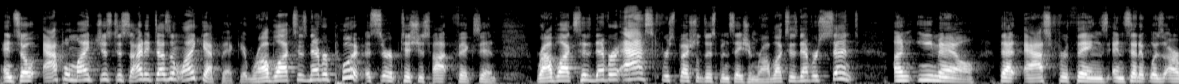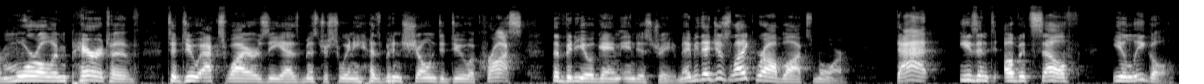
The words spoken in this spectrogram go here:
And so Apple might just decide it doesn't like Epic. Roblox has never put a surreptitious hotfix in. Roblox has never asked for special dispensation. Roblox has never sent an email that asked for things and said it was our moral imperative to do X, Y, or Z, as Mr. Sweeney has been shown to do across the video game industry. Maybe they just like Roblox more. That isn't of itself illegal.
